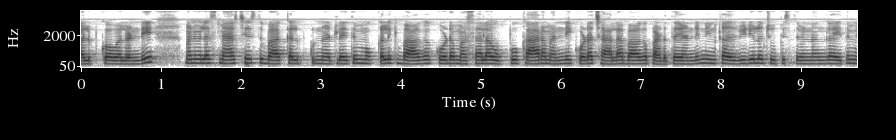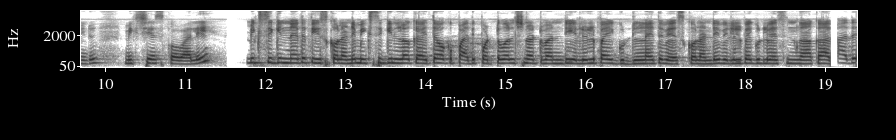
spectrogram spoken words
కలుపుకోవాలండి. మనం ఇలా స్మాష్ చేస్తూ బాగా కలుపుకున్నట్లయితే ముక్కలకి బాగా కూడా మసాలా ఉప్పు కారం అన్నీ కూడా చాలా బాగా పడతాయండి. నేను వీడియోలో చూపిస్తున్న విధంగా అయితే మీరు మిక్స్ చేసుకోవాలి. మిక్సీ గిన్నె అయితే తీసుకోవాలండి. మిక్సీ గిన్నెలోకి అయితే ఒక పది పొట్టువలసినటువంటి ఎల్లుల్లిపాయ గుడ్లను అయితే వేసుకోవాలండి. వెల్లుల్లిపాయ గుడ్లు వేసినాక అదే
